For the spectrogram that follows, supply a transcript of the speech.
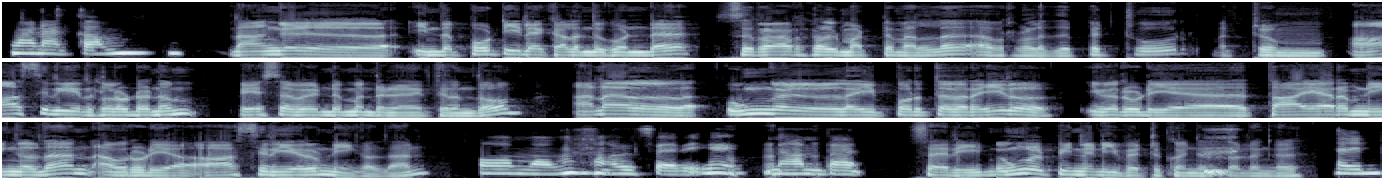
வணக்கம். நாங்கள் இந்த போட்டியில கலந்து கொண்ட சிறார்கள் மட்டுமல்ல அவர்களது பெற்றோர் மற்றும் ஆசிரியர்களுடனும் பேச வேண்டும் என்று நினைத்திருந்தோம். ஆனால் உங்களை பொறுத்தவரையில் இவருடைய தாயாரும் நீங்கள்தான் அவருடைய ஆசிரியரும் நீங்கள்தான். ஓமம் அது சரி. நான் தான் சரி உங்கள் பின்னணி பற்றி கொஞ்சம் சொல்லுங்கள். என்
